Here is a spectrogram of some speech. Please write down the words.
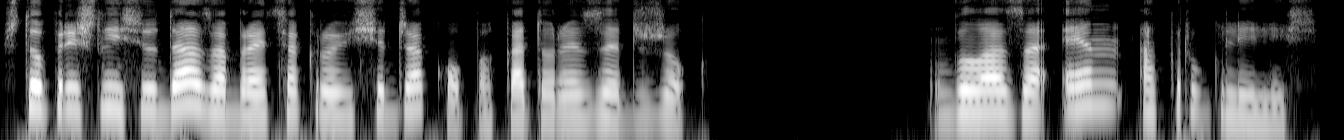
что пришли сюда забрать сокровища Джакопа, которое Зед сжег». Глаза Энн округлились.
